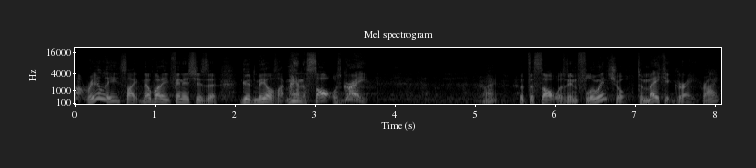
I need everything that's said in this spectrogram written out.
Not really. It's like nobody finishes a good meal. It's like, man, the salt was great. right? But the salt was influential to make it great, right?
